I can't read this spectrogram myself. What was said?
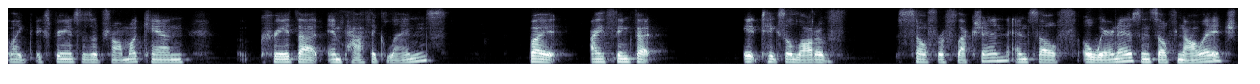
like experiences of trauma can create that empathic lens, but I think that it takes a lot of self reflection and self awareness and self knowledge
